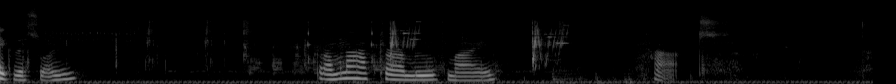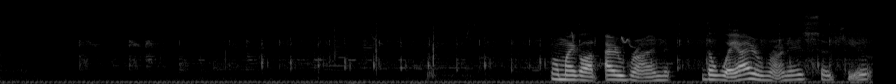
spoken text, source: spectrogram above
like this one. But I'm gonna have to remove my hat. Oh my god, I run. The way I run is so cute.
